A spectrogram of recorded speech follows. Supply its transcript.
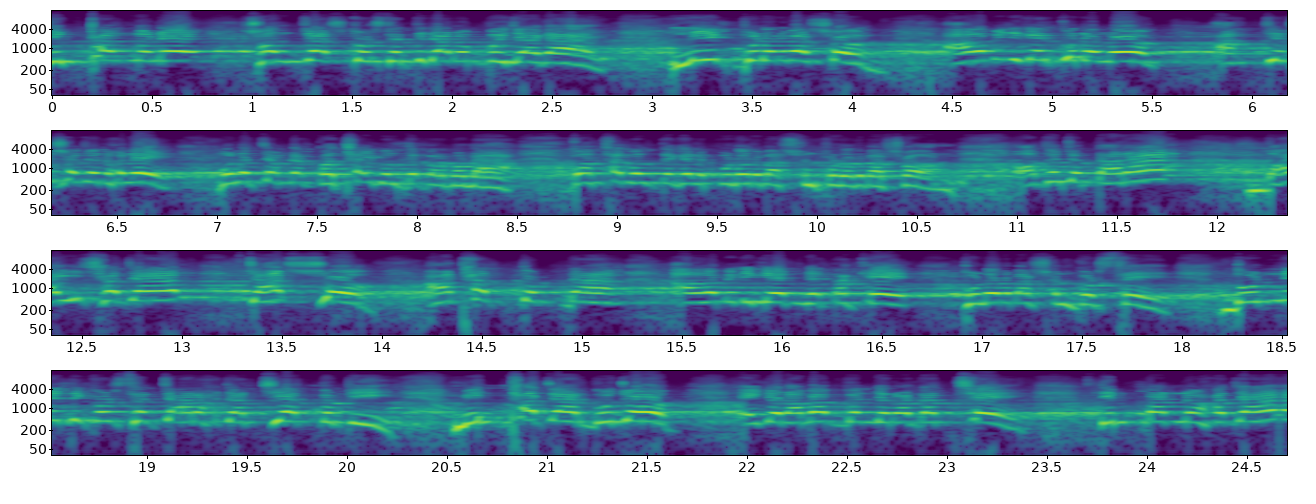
শিক্ষাঙ্গনে সন্ত্রাস করছে তিরানব্বই জায়গায়। লীগ পুনর্বাসন। আওয়ামী লীগের কোনো লোক আত্মীয় স্বজন হলে মনে হচ্ছে আমরা কথাই বলতে পারব না। কথা বলতে গেলে পুনর্বাসন পুনর্বাসন। অথচ তারা বাইশ হাজার চারশো আঠাত্তরটা আওয়ামী লীগের নেতাকে পুনর্বাসন করছে। দুর্নীতি করছে চার হাজার ছিয়াত্তরটি। মিথ্যাচার গুজব এই যে নবাবগঞ্জে রটাচ্ছে, তিপ্পান্ন হাজার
